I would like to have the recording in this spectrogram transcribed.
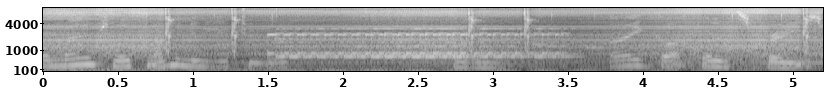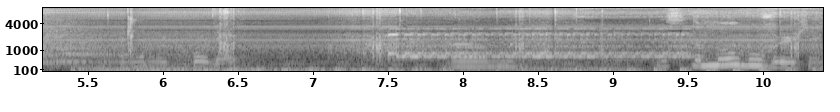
My name's Nathan. I'm a new YouTuber. Um, I got Five Freddy's. I'm gonna record it. Um, this is the mobile version.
